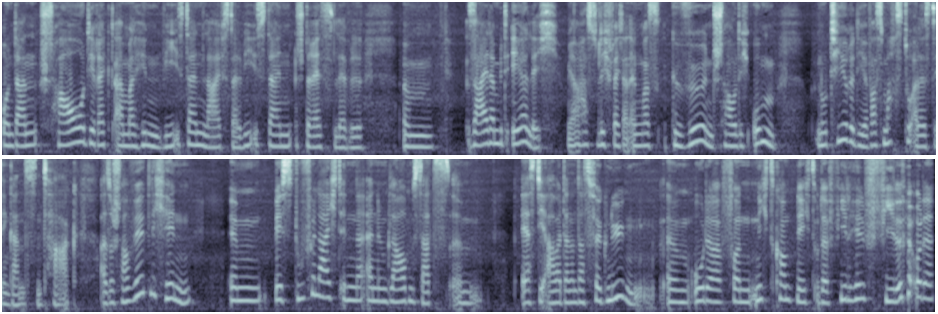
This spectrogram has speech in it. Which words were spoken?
Und dann schau direkt einmal hin, wie ist dein Lifestyle, wie ist dein Stresslevel. Ähm, sei damit ehrlich. Ja, hast du dich vielleicht an irgendwas gewöhnt? Schau dich um. Notiere dir, was machst du alles den ganzen Tag? Also schau wirklich hin. Ähm, bist du vielleicht in einem Glaubenssatz ähm, erst die Arbeit, dann das Vergnügen ähm, oder von nichts kommt nichts oder viel hilft viel oder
